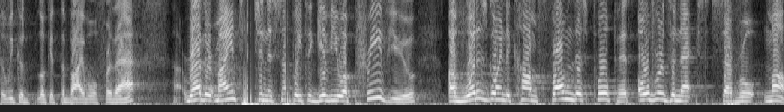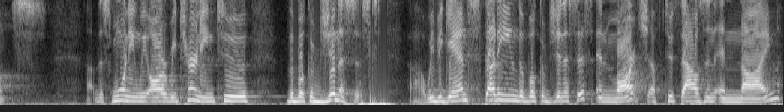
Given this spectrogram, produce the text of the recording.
though we could look at the Bible for that. Uh, rather, my intention is simply to give you a preview of what is going to come from this pulpit over the next several months. Uh, this morning, we are returning to the book of Genesis. Uh, we began studying the book of Genesis in March of 2009,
